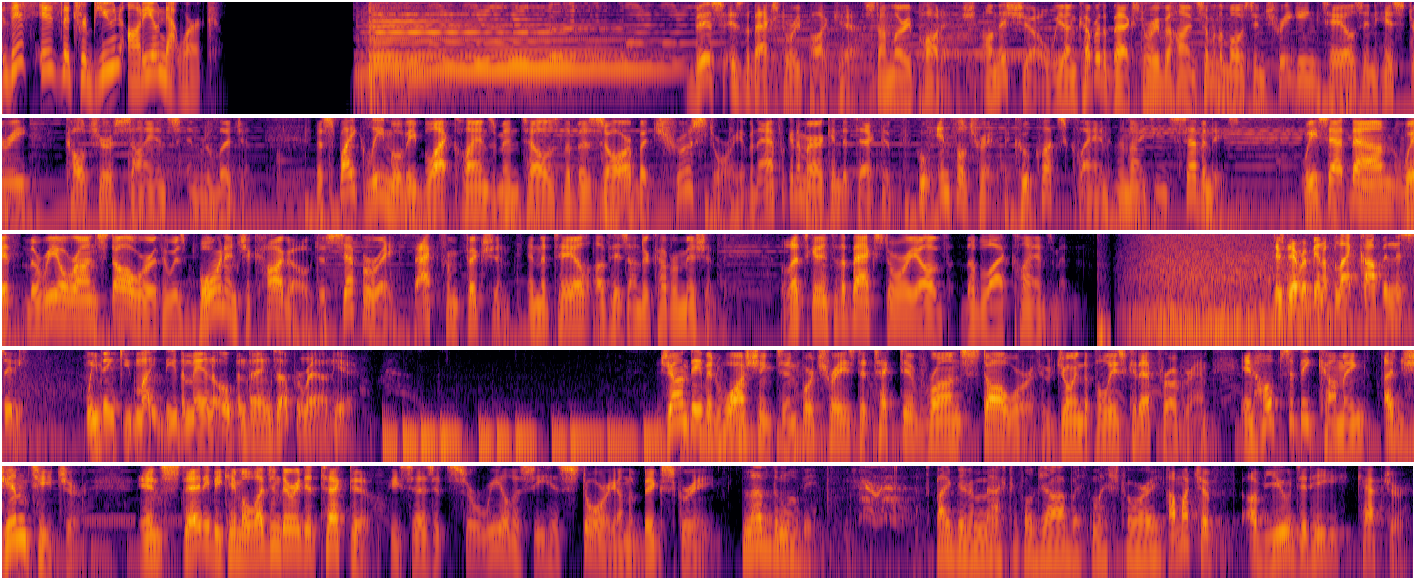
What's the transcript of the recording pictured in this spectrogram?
This is the Tribune Audio Network. This is the Backstory Podcast. I'm Larry Potash. On this show, we uncover the backstory behind some of the most intriguing tales in history, culture, science, and religion. The Spike Lee movie Black Klansman tells the bizarre but true story of an African American detective who infiltrated the Ku Klux Klan in the 1970s. We sat down with the real Ron Stallworth, who was born in Chicago, to separate fact from fiction in the tale of his undercover mission. Let's get into the backstory of the Black Klansman. There's never been a black cop in this city. We think you might be the man to open things up around here. John David Washington portrays Detective Ron Stallworth, who joined the police cadet program in hopes of becoming a gym teacher. Instead, he became a legendary detective. He says it's surreal to see his story on the big screen. Loved the movie. Spike did a masterful job with my story. How much of, of you did he capture?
